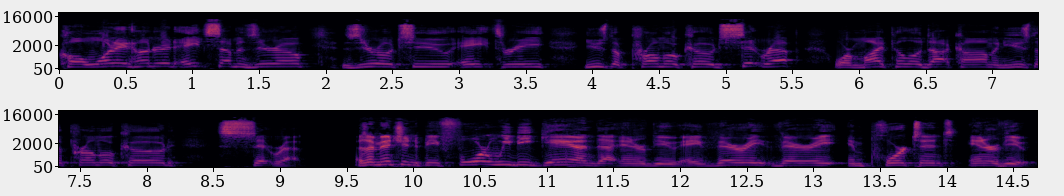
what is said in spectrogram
call 1-800-870-0283. Use the promo code SITREP or mypillow.com and use the promo code SITREP. As I mentioned before we began that interview, a very, very important interview.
